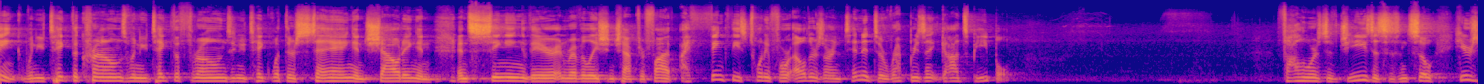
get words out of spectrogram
think when you take the crowns, when you take the thrones, and you take what they're saying and shouting and, and singing there in Revelation chapter 5, I think these 24 elders are intended to represent God's people. Followers of Jesus. And so here's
